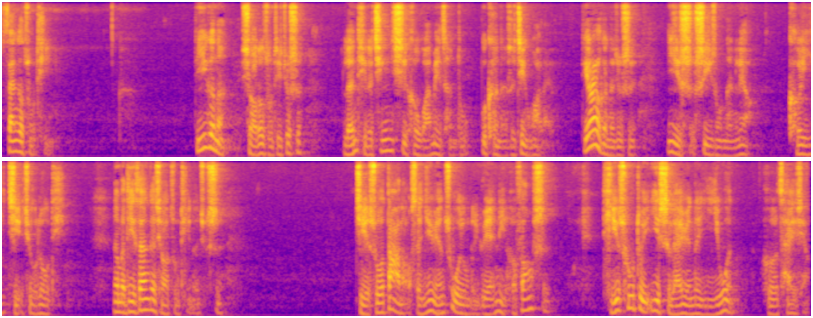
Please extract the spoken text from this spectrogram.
三个主题。第一个呢，小的主题就是人体的精细和完美程度不可能是进化来的。第二个呢，就是意识是一种能量，可以解救肉体。那么第三个小主题呢，就是解说大脑神经元作用的原理和方式，提出对意识来源的疑问。和猜想，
